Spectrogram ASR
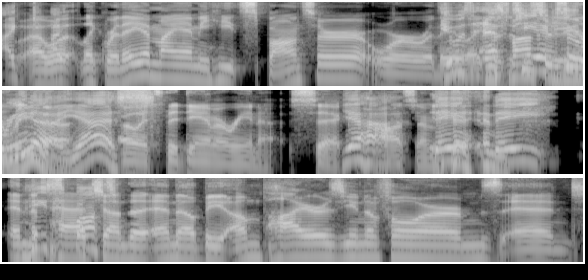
I, uh, what- like were they a Miami Heat sponsor or were they it was like F- a- sponsored FTX the Arena. arena. Yes. Oh, it's the damn arena. Sick. yeah. Awesome. They And- they and the patch sponsor- on the mlb umpires uniforms and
